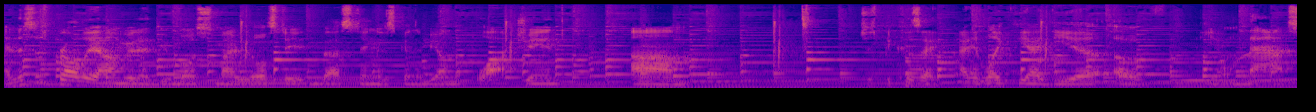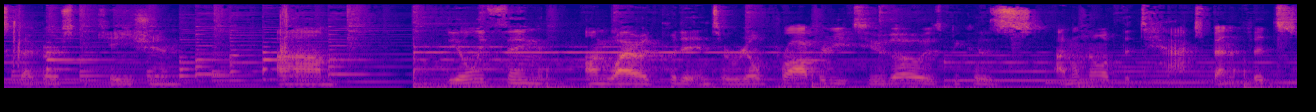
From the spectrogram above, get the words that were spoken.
And this is probably how I'm going to do most of my real estate investing is going to be on the blockchain. Um, just because I, I like the idea of you know mass diversification. Um, the only thing on why I would put it into real property too, though, is because I don't know if the tax benefits.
